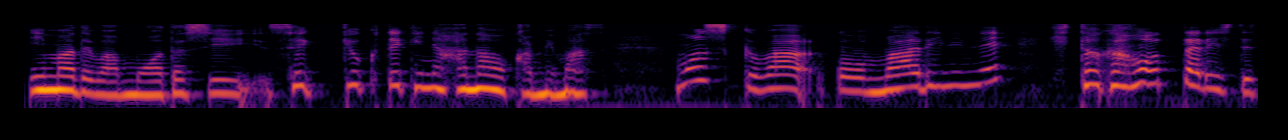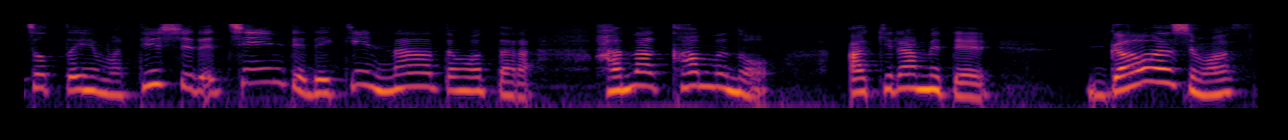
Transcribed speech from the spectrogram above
今ではもう私積極的に花を噛みます。もしくはこう周りにね人がおったりしてちょっと今ティッシュでチンってできんなと思ったら鼻噛むの諦めて我慢します。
